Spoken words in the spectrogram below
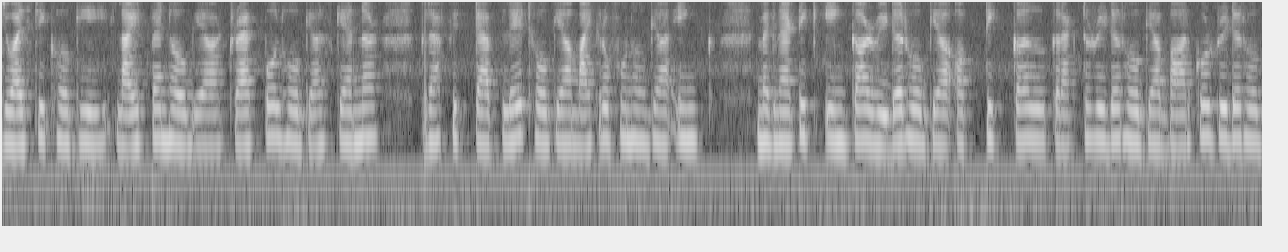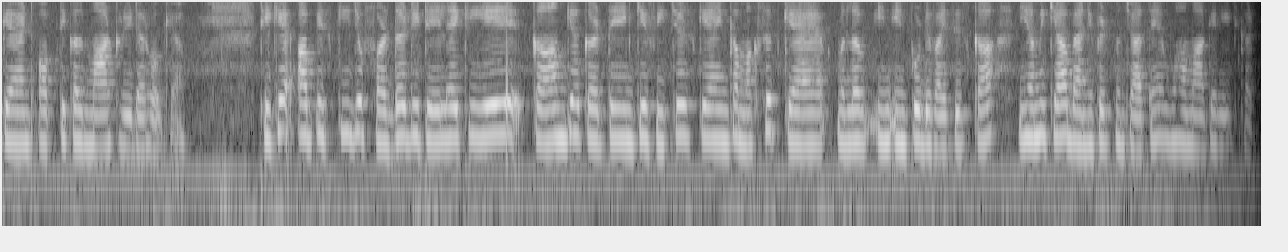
जॉयस्टिक होगी लाइट पेन हो गया ट्रैक बॉल हो गया स्कैनर ग्राफिक टैबलेट हो गया माइक्रोफोन हो गया इंक मैग्नेटिक इंक का रीडर हो गया ऑप्टिकल करेक्टर रीडर हो गया बारकोड रीडर हो गया एंड ऑप्टिकल मार्क रीडर हो गया। ठीक है? अब इसकी जो फर्दर डिटेल है कि ये काम क्या करते हैं, इनके फीचर्स क्या है, इनका मकसद क्या है मतलब इन इनपुट डिवाइसेस का, ये हमें क्या बेनिफिट पहुंचाते हैं, वो हम आगे रीड करते हैं।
